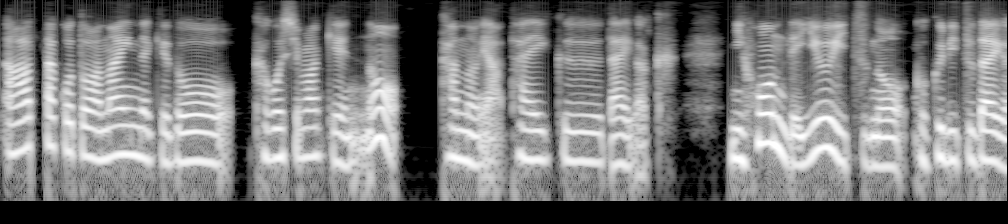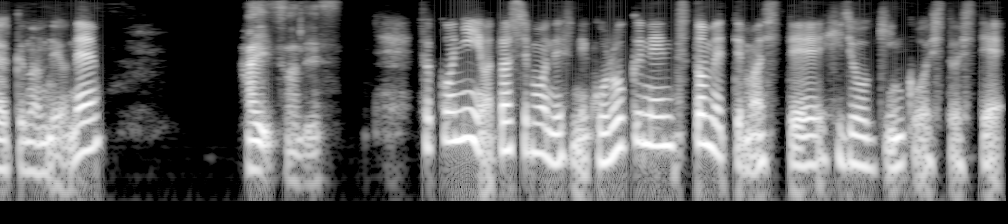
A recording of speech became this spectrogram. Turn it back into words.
会ったことはないんだけど、鹿児島県の鹿屋体育大学、日本で唯一の国立大学なんだよね。はい、そうです。そこに私もですね、5、6年勤めてまして、非常勤講師として。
